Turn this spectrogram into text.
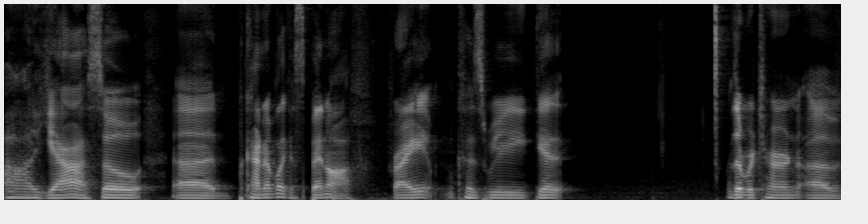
Uh, yeah. So, uh, kind of like a spinoff, right? Because we get the return of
